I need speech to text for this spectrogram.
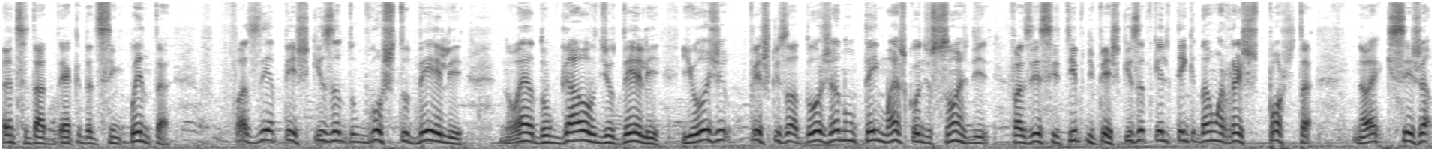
antes da década de 50, fazer a pesquisa do gosto dele, não é, do gáudio dele. E hoje o pesquisador já não tem mais condições de fazer esse tipo de pesquisa porque ele tem que dar uma resposta, não é, que seja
